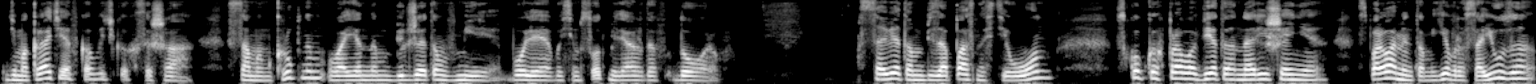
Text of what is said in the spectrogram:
Демократия, в кавычках, США с самым крупным военным бюджетом в мире, более 800 миллиардов долларов. Советом Безопасности ООН – в скобках право вето на решение, с парламентом Евросоюза,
